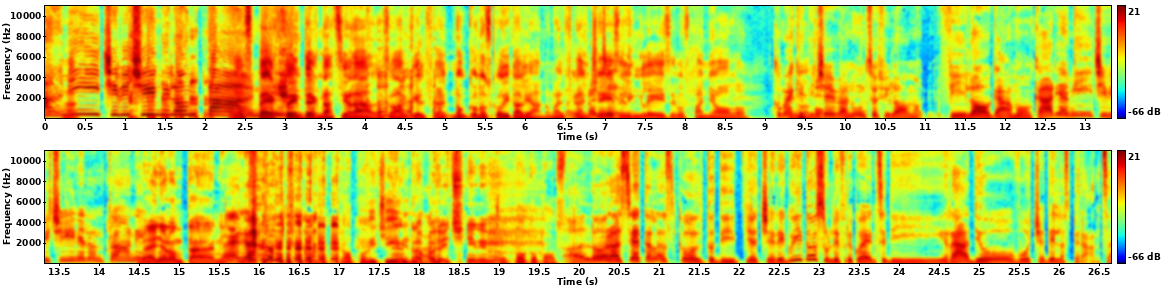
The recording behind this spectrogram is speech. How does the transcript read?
Amici vicini lontani. Esperto internazionale, so anche il fran- non conosco l'italiano, ma il Il francese, l'inglese, lo spagnolo. Com'è che diceva Annunzio Filomo- Filogamo? Cari amici vicini e lontani. Meglio lontani. Meglio lontani. Troppo vicini, no? Troppo vicini no. C'è poco posto. Allora siete all'ascolto di Piacere Guido sulle frequenze di Radio Voce della Speranza.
